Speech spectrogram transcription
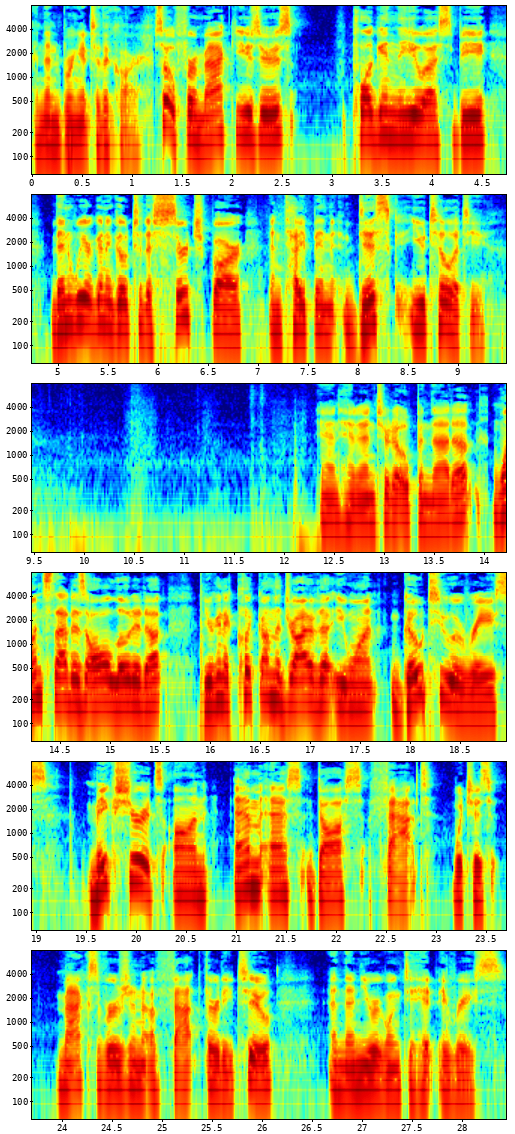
and then bring it to the car. So for Mac users, plug in the USB. Then we are going to go to the search bar and type in disk utility. And hit enter to open that up. Once that is all loaded up, you're going to click on the drive that you want, go to erase, make sure it's on MS DOS FAT, which is Mac's version of FAT32, and then you are going to hit erase.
